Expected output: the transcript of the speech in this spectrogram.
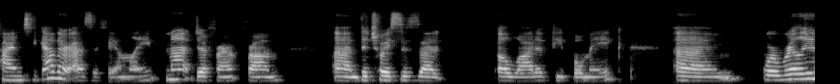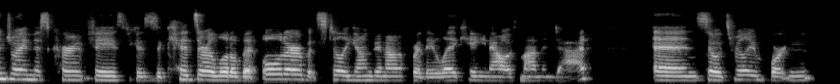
time together as a family, not different from um, the choices that a lot of people make. Um, we're really enjoying this current phase because the kids are a little bit older, but still young enough where they like hanging out with mom and dad. And so it's really important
